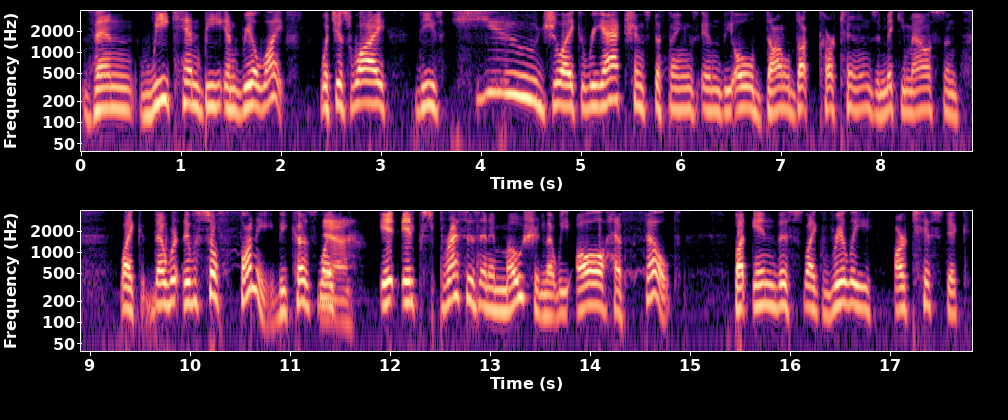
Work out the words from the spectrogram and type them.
than we can be in real life, which is why these huge like reactions to things in the old Donald Duck cartoons and Mickey Mouse and like that were it was so funny because like Yeah. it, it expresses an emotion that we all have felt, but in this like really artistic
